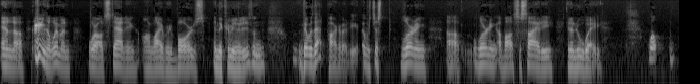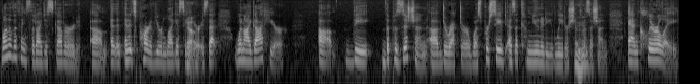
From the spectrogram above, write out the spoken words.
And uh, the women were outstanding on library boards in the communities, and there was that part of it. It was just learning, uh, learning about society in a new way. Well, one of the things that I discovered, um, and, and it's part of your legacy Yeah. here, is that when I got here, um, the the position of director was perceived as a community leadership Mm-hmm. position, and clearly,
